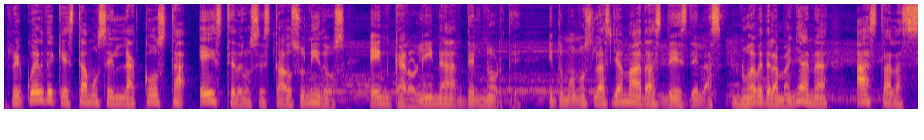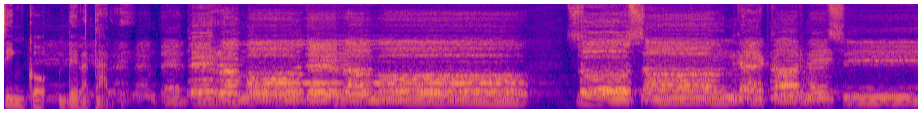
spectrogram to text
recuerde que estamos en la costa este de los Estados Unidos, en Carolina del Norte, y tomamos las llamadas desde las 9 de la mañana hasta las 5 de la tarde. su sangre carmesí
